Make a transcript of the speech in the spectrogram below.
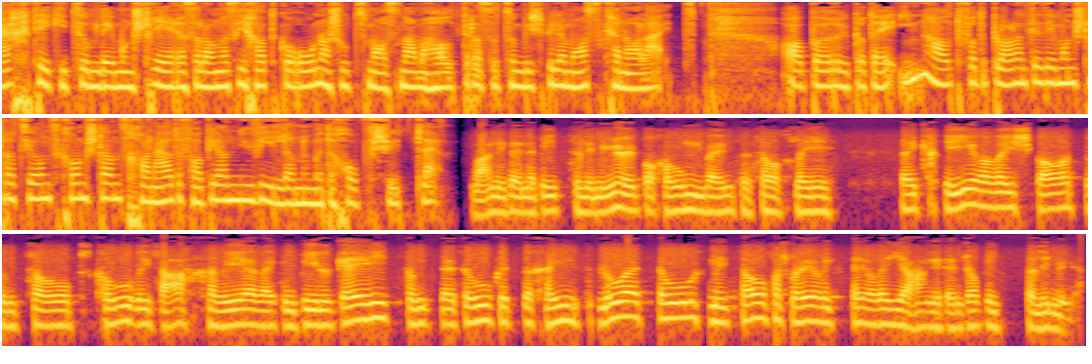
Recht hätte zum Demonstrieren, solange er sich an die Corona-Schutzmaßnahmen hält, also zum Beispiel eine Maske anlegt. Aber über den Inhalt der geplanten Demonstrationskonstanz kann auch der Fabian Neuwiller nur den Kopf schütteln. Wenn ich dann ein bisschen Mühe bekomme, wenn es so ein bisschen sektiererisch geht und so obskure Sachen wie wegen Bill Gates und der saugt der Kind Blut aus. Mit so Verschwörungstheorien habe ich dann schon ein bisschen Mühe.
